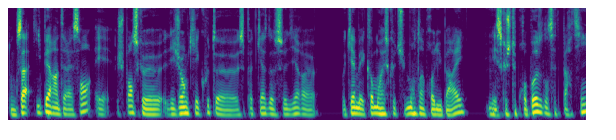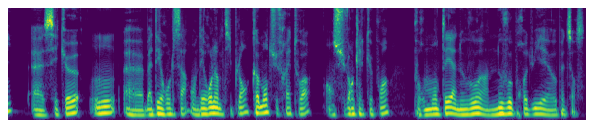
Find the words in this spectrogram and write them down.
Donc ça, hyper intéressant. Et je pense que les gens qui écoutent ce podcast doivent se dire, ok, mais comment est-ce que tu montes un produit pareil? Et ce que je te propose dans cette partie, euh, c'est que on euh, bah, déroule ça, on déroule un petit plan. Comment tu ferais toi, en suivant quelques points, pour monter à nouveau un nouveau produit open source?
